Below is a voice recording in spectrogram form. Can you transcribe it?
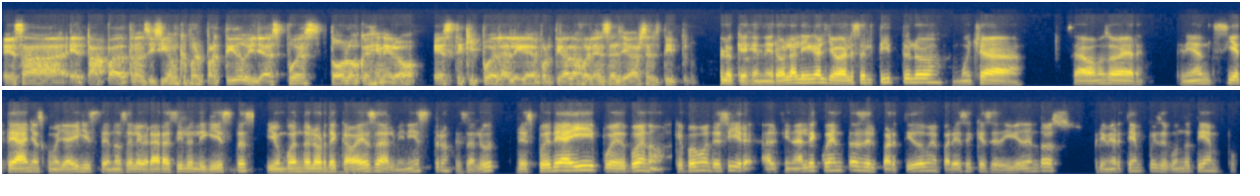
esa etapa de transición que fue el partido y ya después todo lo que generó este equipo de la Liga Deportiva Alajuelense al llevarse el título. Lo que generó la liga al llevarse el título, mucha, o sea, vamos a ver, Tenían siete años, como ya dijiste, de no celebrar así los liguistas y un buen dolor de cabeza al ministro de salud. Después de ahí, pues bueno, ¿qué podemos decir? Al final de cuentas, el partido me parece que se divide en dos, primer tiempo y segundo tiempo.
